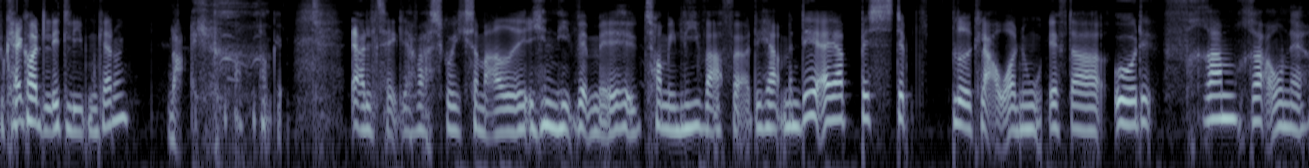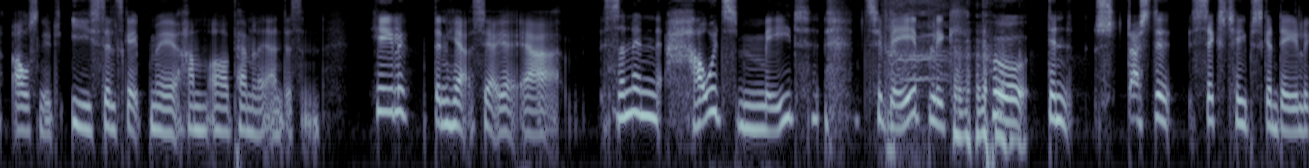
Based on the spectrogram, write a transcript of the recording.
Du kan godt lidt lide dem, kan du ikke? Nej. Okay. Ærligt talt, jeg var sgu ikke så meget øh, inde i, hvem øh, Tommy Lee var før det her, men det er jeg bestemt blevet klar over nu, efter otte fremragende afsnit i selskab med ham og Pamela Anderson. Hele den her serie er sådan en how it's made tilbageblik på den største sextape-skandale.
